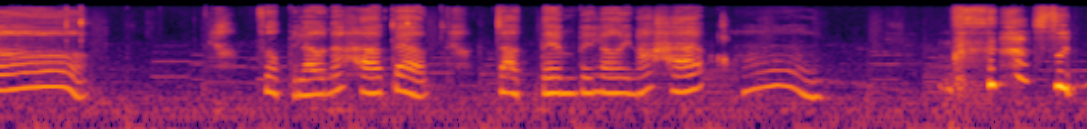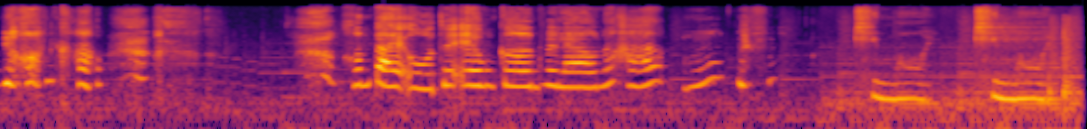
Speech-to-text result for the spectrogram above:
ก็จบไปแล้วนะคะแบบจัดเต็มไปเลยนะคะอืมสุดยอดค่ะคนตายอูจะเอ็มเกินไปแล้วนะคะอืมคิโมยคิโมย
